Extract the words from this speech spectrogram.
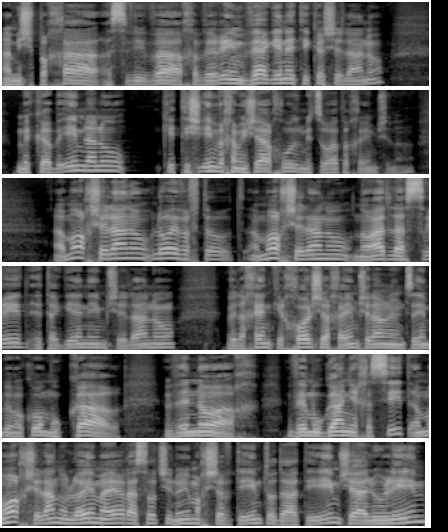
המשפחה, הסביבה, החברים והגנטיקה שלנו, מקבעים לנו כ-95% מצורת החיים שלנו. המוח שלנו לא אוהב הפתעות. המוח שלנו נועד להשריד את הגנים שלנו, ולכן ככל שהחיים שלנו נמצאים במקום מוכר ונוח ומוגן יחסית, המוח שלנו לא ימהר לעשות שינויים מחשבתיים תודעתיים שעלולים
